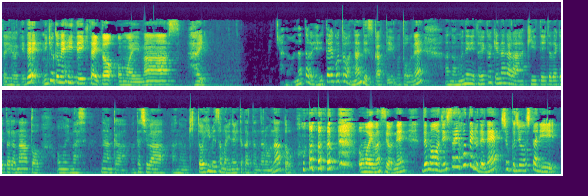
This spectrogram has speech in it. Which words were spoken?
というわけで2曲目弾いていきたいと思います。はい。あのあなたがやりたいことは何ですかっていうことをねあの胸に問いかけながら聞いていただけたらなと思います。なんか私はあのきっとお姫様になりたかったんだろうなと 思いますよね。でも実際ホテルでね食事をしたり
